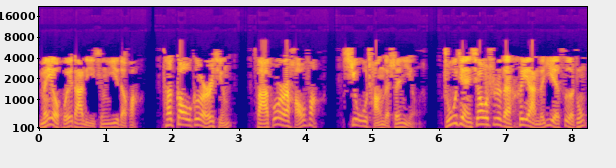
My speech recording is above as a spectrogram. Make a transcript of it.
没有回答李青衣的话，他高歌而行，洒脱而豪放，修长的身影逐渐消失在黑暗的夜色中。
